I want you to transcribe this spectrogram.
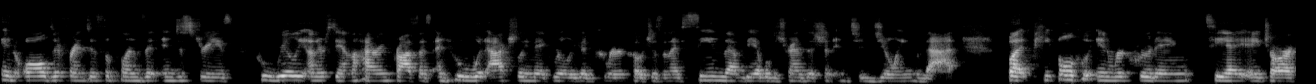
in all different disciplines and industries who really understand the hiring process and who would actually make really good career coaches. And I've seen them be able to transition into doing that. But people who in recruiting, TA, HR,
